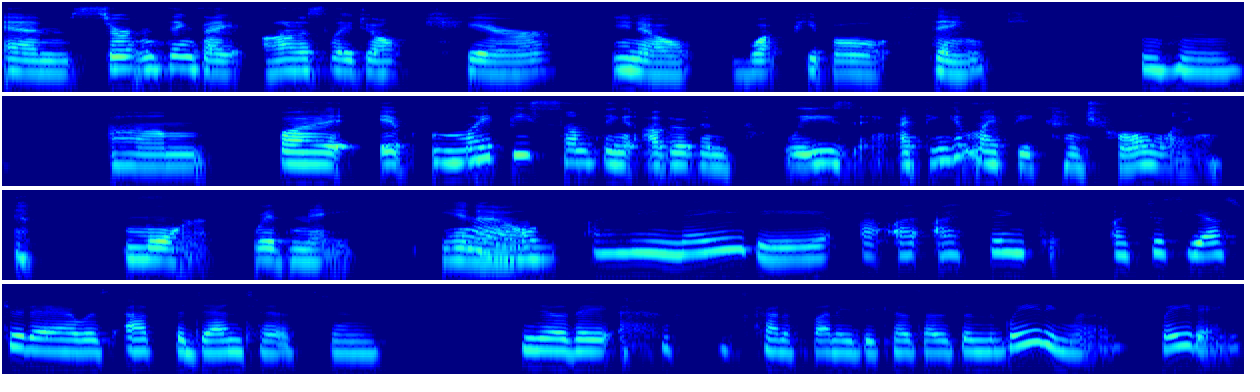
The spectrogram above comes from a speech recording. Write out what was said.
and certain things I honestly don't care, you know, what people think. Mhm. Um, but it might be something other than pleasing. I think it might be controlling more with me, you know? I mean, maybe. I, I I think like just yesterday I was at the dentist and you know, they it's kind of funny because I was in the waiting room waiting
